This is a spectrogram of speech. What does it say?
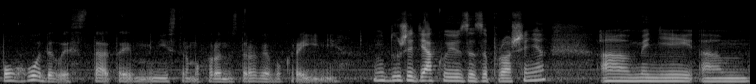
погодились стати міністром охорони здоров'я в Україні? Ну, дуже дякую за запрошення. Мені, ем,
